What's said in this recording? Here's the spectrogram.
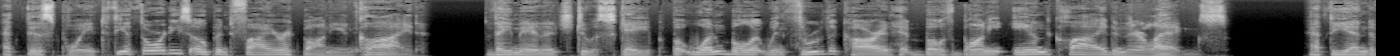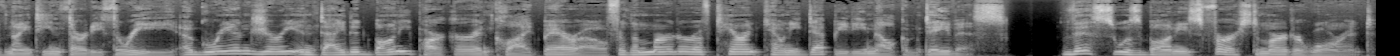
At this point, the authorities opened fire at Bonnie and Clyde. They managed to escape, but one bullet went through the car and hit both Bonnie and Clyde in their legs. At the end of 1933, a grand jury indicted Bonnie Parker and Clyde Barrow for the murder of Tarrant County Deputy Malcolm Davis. This was Bonnie's first murder warrant.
